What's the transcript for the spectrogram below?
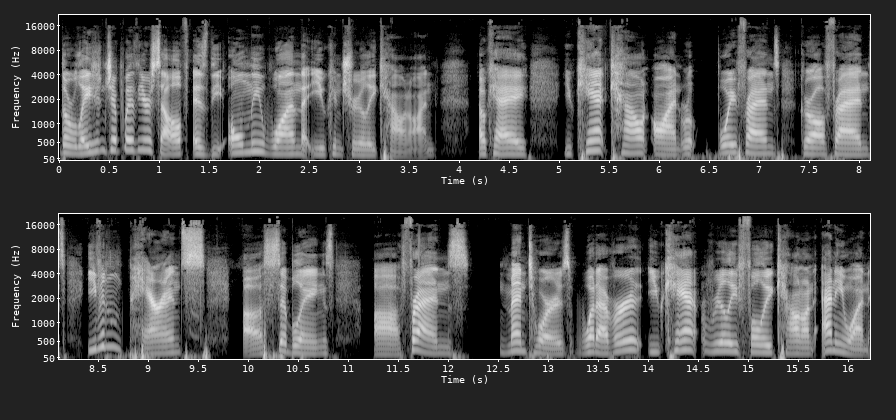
the relationship with yourself is the only one that you can truly count on. Okay? You can't count on re- boyfriends, girlfriends, even parents, uh, siblings, uh, friends, mentors, whatever. You can't really fully count on anyone.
